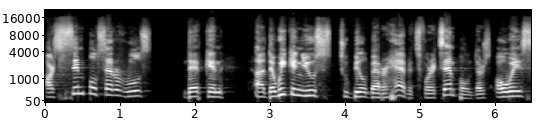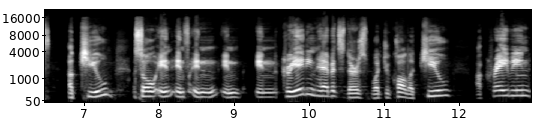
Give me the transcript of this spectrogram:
are simple set of rules that can uh, that we can use to build better habits. For example, there's always a cue. So in, in, in, in, in creating habits, there's what you call a cue, a craving,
